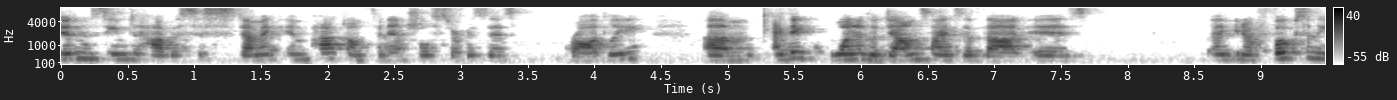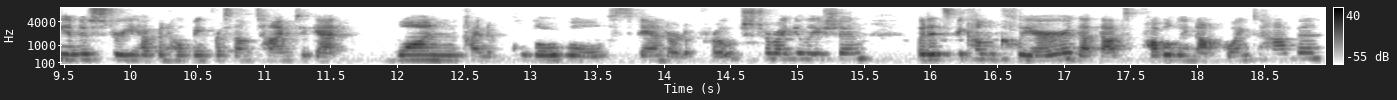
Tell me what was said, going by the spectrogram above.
didn't seem to have a systemic impact on financial services broadly. Um, I think one of the downsides of that is uh, you know, folks in the industry have been hoping for some time to get one kind of global standard approach to regulation, but it's become clear that that's probably not going to happen.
